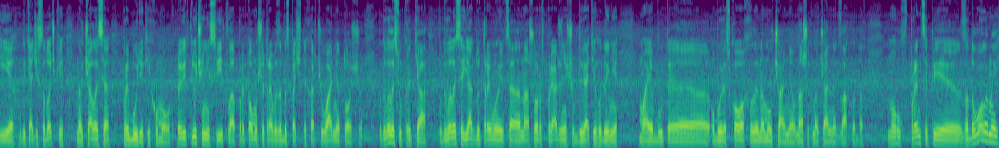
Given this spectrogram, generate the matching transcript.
і дитячі садочки навчалися при будь-яких умовах, при відключенні світла, при тому, що треба забезпечити харчування тощо. Подивилися укриття, подивилися, як дотримується нашого розпорядження, що в 9 годині має бути е, обов'язкова хвилина мовчання в наших навчальних закладах. Ну, в принципі, задоволений,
